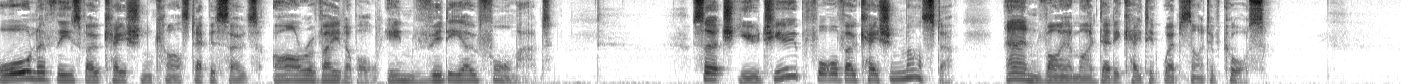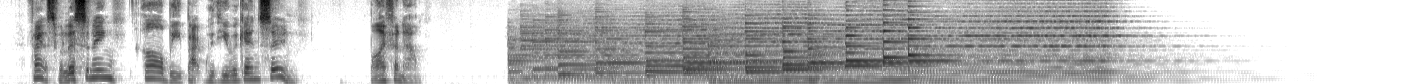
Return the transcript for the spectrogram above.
all of these Vocation Cast episodes are available in video format. Search YouTube for Vocation Master and via my dedicated website, of course. Thanks for listening. I'll be back with you again soon. Bye for now.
